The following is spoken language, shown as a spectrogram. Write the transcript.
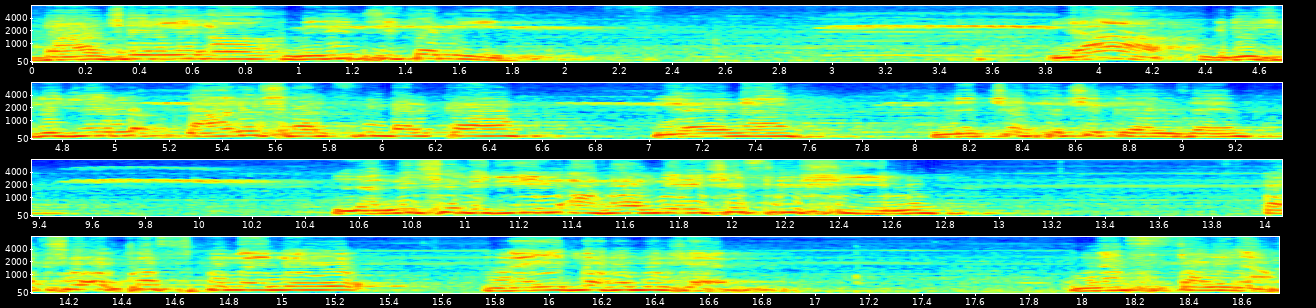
Vážení a milí přítomní, já, když vidím pána Schwarzenberka, Jona, Nečase či Klauze, já když je vidím a hlavně když je slyším, tak se občas vzpomenu na jednoho muže, na Stalina.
